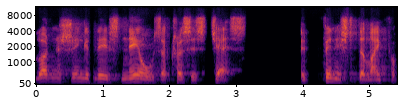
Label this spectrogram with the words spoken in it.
Lord Nrsingadev's nails across his chest. It finished the life of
